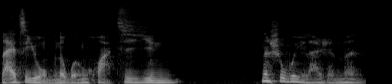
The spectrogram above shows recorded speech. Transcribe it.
来自于我们的文化基因。那是未来人们。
